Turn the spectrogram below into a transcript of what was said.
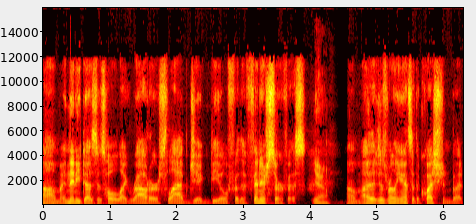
um, and then he does his whole like router slab jig deal for the finished surface. yeah. Um, I, that doesn't really answer the question, but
